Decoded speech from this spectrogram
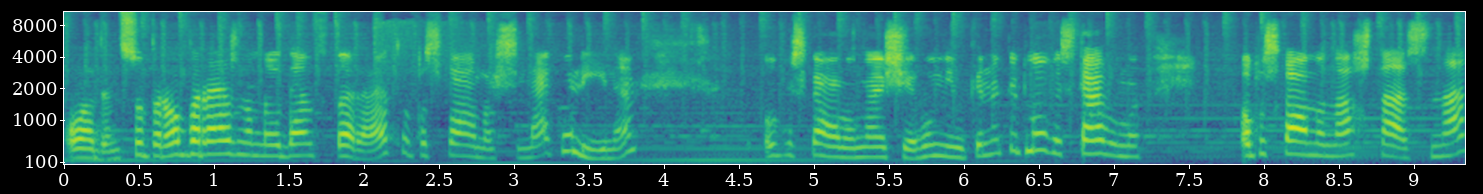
Один. Супер. Обережно ми йдемо вперед, опускаємося на коліна, опускаємо наші гумілки на підлогу, ставимо, опускаємо наш таз на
